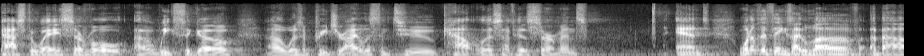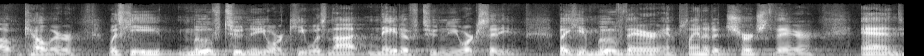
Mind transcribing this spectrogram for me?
passed away several uh, weeks ago, uh, was a preacher I listened to countless of his sermons. And one of the things I love about Keller was he moved to New York. He was not native to New York City, but he moved there and planted a church there. And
